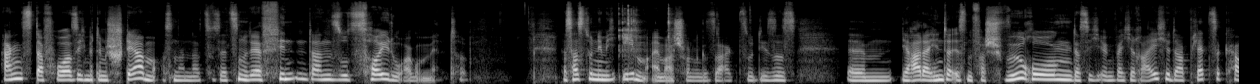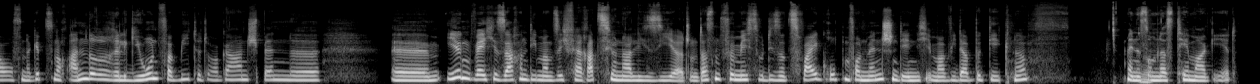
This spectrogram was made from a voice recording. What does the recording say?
Angst davor, sich mit dem Sterben auseinanderzusetzen und erfinden dann so Pseudo-Argumente. Das hast du nämlich eben einmal schon gesagt, so dieses, ähm, ja, dahinter ist eine Verschwörung, dass sich irgendwelche Reiche da Plätze kaufen. Da gibt es noch andere, Religion verbietet Organspende, ähm, irgendwelche Sachen, die man sich verrationalisiert. Und das sind für mich so diese zwei Gruppen von Menschen, denen ich immer wieder begegne, wenn es ja. um das Thema geht.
